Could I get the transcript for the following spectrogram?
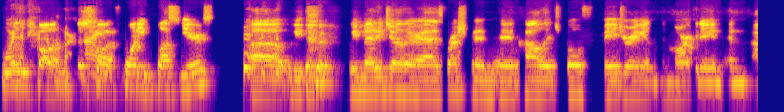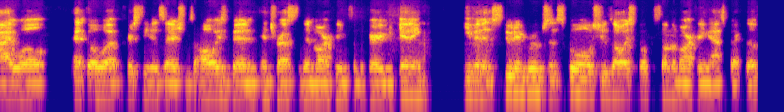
more than half of our let's call it twenty plus years. uh, we we met each other as freshmen in college, both majoring in, in marketing, and, and I will echo what Christina said. She's always been interested in marketing from the very beginning. Even in student groups in school, she was always focused on the marketing aspect of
